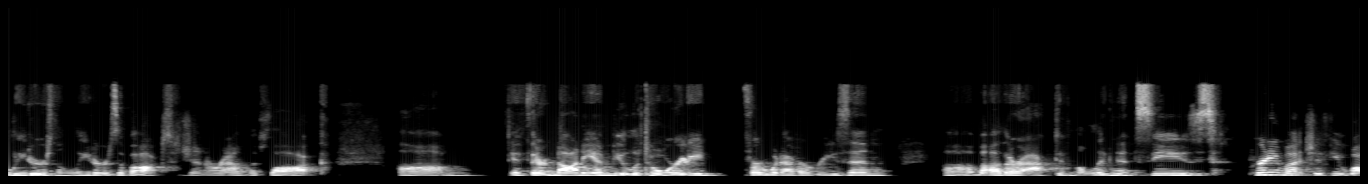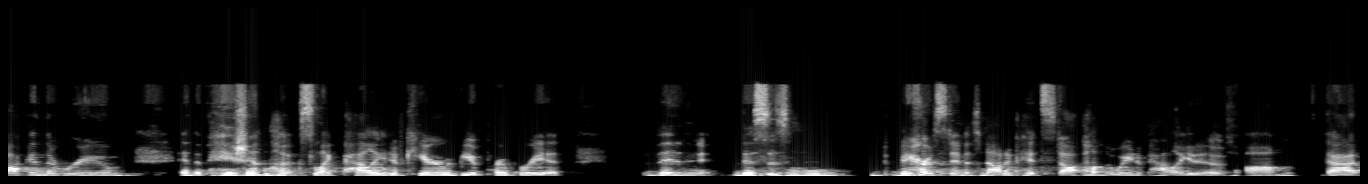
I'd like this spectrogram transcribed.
liters and liters of oxygen around the clock. Um, if they're non-ambulatory for whatever reason, um, other active malignancies. Pretty much, if you walk in the room and the patient looks like palliative care would be appropriate, then this is Barostim is not a pit stop on the way to palliative. Um, that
